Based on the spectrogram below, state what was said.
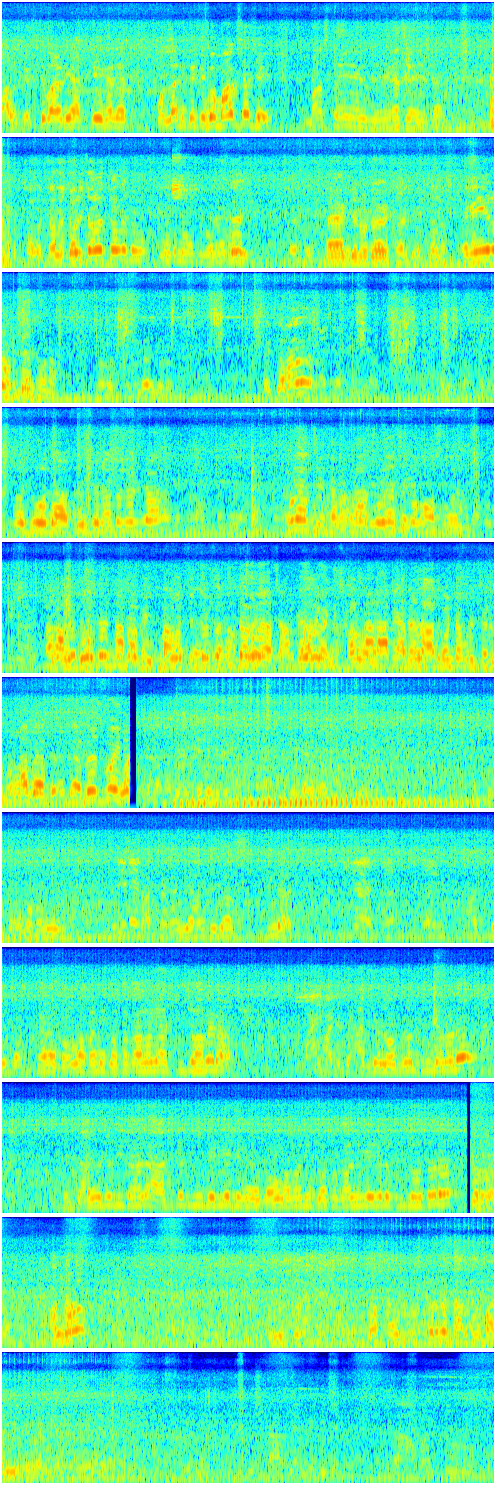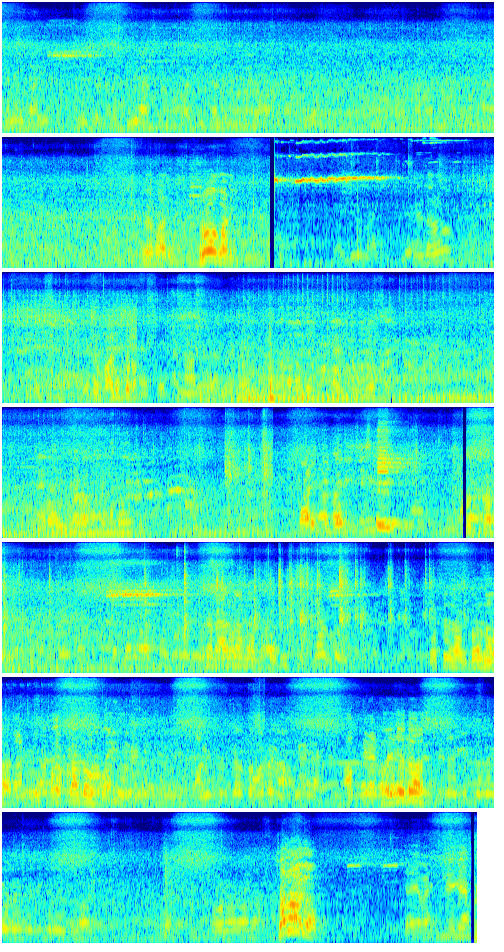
কাল দেখতে পারেনি আজকে এখানে কল্যাণী থেকে মাস্ক আছে রেখেছে এটা চলো চলো চলো চলো চলো চলো হ্যাঁ, একজন ওটা চলো এখানে এনো বেচবো না চলো ও সুবোধা খুলছে না তো গেটটা চলে যাচ্ছে স্যার আমরা চলে যাচ্ছি কোনো অসুবিধা করে না, মনে করে আধ ঘণ্টা পরে ছেড়ে দেবো না, বে- বে- না গঙ্গাপানি চার নিয়ে আনতে যাওয়া দিন আছে? আজকে কেন গঙ্গাপানি গতকাল হলে আজ পুজো হবে না? আজকে আজকে লকডাউন তুমি জানো না? জানো যদি তাহলে আজকে তুমি বেরিয়েছে কেন? গঙ্গাপানি গতকাল নিয়ে গেলে পুজো হতো না? করবে না। আন ধরো। করে। দশটা উল্লুস করবে তারপর বাড়ি যেতে পারে আমার তো এখানেই বাড়ি। আমি দিয়ে আসলাম আবার বিকালে নিয়ে আসলাম। এবার বাড়ি। থ্রো বাড়ি। নেমে দাঁড়ো এই তো বাড়ি তো সেটা না কথা বলতে বেরিয়েছিস কত থাক দশ বার। পাক্কা দশ বার। হয়েছে দশ। চলো এবার। যাই বাড়ি চলে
